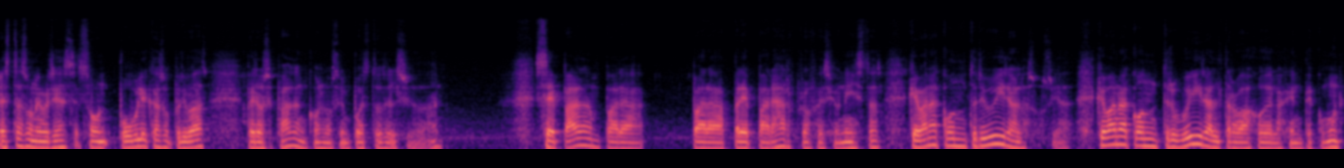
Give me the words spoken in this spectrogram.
estas universidades son públicas o privadas, pero se pagan con los impuestos del ciudadano. Se pagan para para preparar profesionistas que van a contribuir a la sociedad, que van a contribuir al trabajo de la gente común.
